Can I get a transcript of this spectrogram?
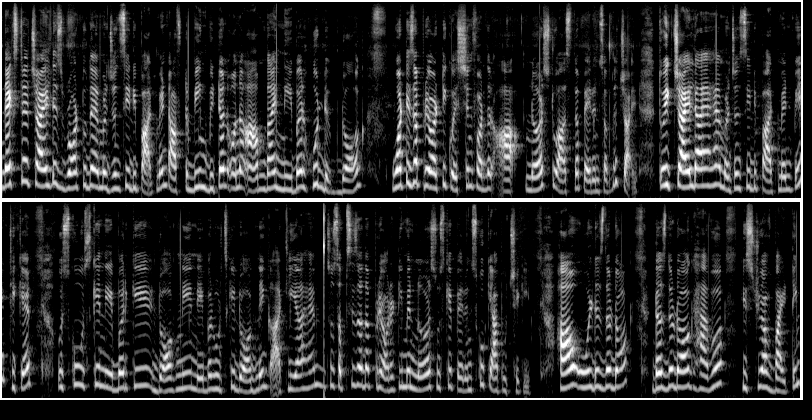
नेक्स्ट है child is brought to the emergency department after being bitten on a arm by neighbourhood dog what is a priority question for the nurse to ask the parents of the child तो एक चाइल्ड आया है इमरजेंसी डिपार्टमेंट में ठीक है? उसको उसके नेबर के डॉग ने नेबरहुड्स के डॉग ने काट लिया है। तो सबसे ज़्यादा प्रियोरिटी में नर्स उसके पेरेंट्स को क्या पूछेगी? How old is the dog does the dog have a history of biting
